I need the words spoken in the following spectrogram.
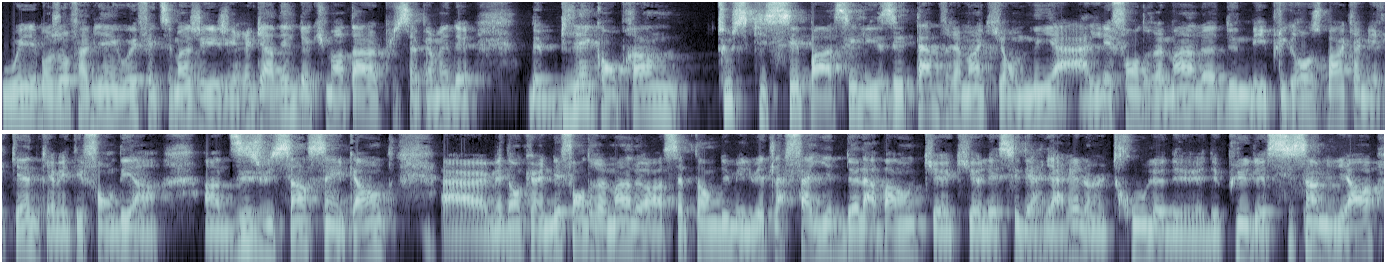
Oui, bonjour Fabien. Oui, effectivement, j'ai regardé le documentaire, puis ça permet de, de bien comprendre tout ce qui s'est passé, les étapes vraiment qui ont mené à, l'effondrement d'une des plus grosses banques américaines qui avait été fondée en, en 1850. Euh, mais donc un effondrement là, en septembre 2008, la faillite de la banque euh, qui a laissé derrière elle un trou là, de, de, plus de 600 milliards.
